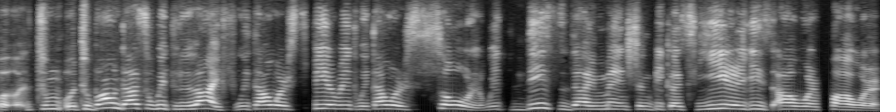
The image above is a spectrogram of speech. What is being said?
uh, to, to bound us with life, with our spirit, with our soul, with this dimension, because here is our power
